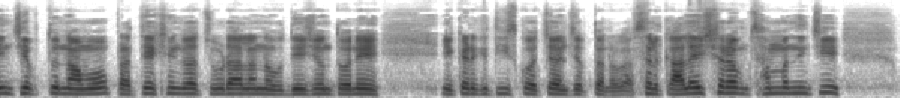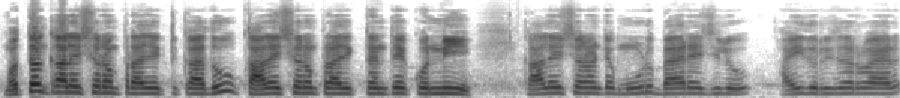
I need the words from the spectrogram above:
ఏం చెప్తున్నామో ప్రత్యక్షంగా చూడాలన్న ఉద్దేశంతోనే ఇక్కడికి తీసుకొచ్చామని చెప్తున్నారు. అసలు కాళేశ్వరం సంబంధించి మొత్తం కాళేశ్వరం ప్రాజెక్టు కాదు. కాళేశ్వరం ప్రాజెక్ట్ అంటే కొన్ని కాళేశ్వరం అంటే మూడు బ్యారేజీలు ఐదు రిజర్వాయర్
